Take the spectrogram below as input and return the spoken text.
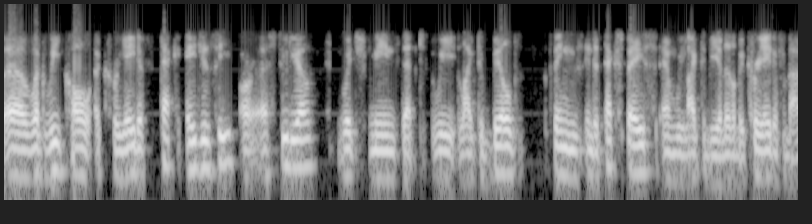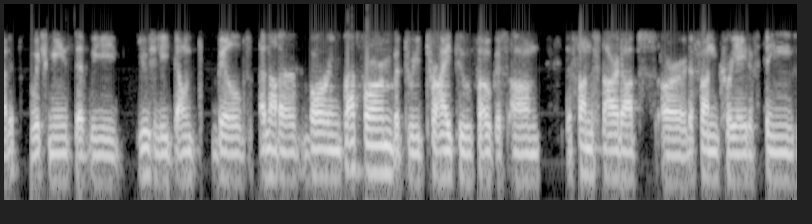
uh, what we call a creative tech agency or a studio, which means that we like to build things in the tech space and we like to be a little bit creative about it, which means that we usually don't build another boring platform, but we try to focus on the fun startups or the fun creative things.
